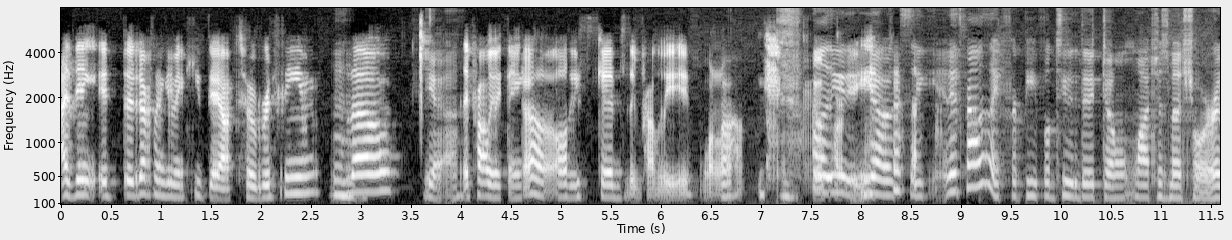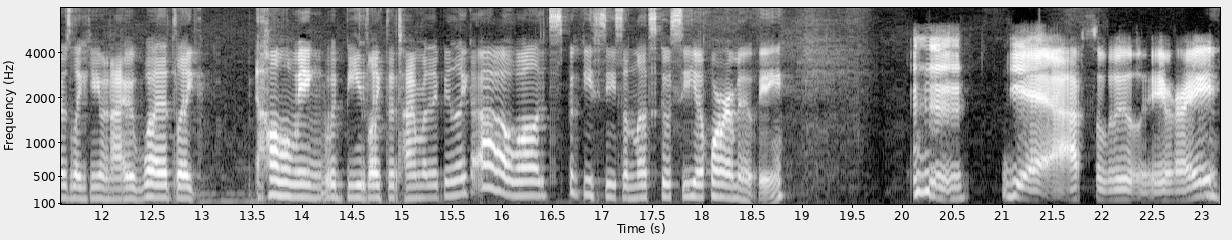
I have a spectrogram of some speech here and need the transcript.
I think it, they're definitely going to keep the October theme Mhm. though. Yeah. They probably think, oh, all these kids, they probably want to Well, you, know, it's like and it's probably like for people too that don't watch as much horror as like you and I would, like Halloween would be like the time where they'd be like, Oh, well it's spooky season, let's go see a horror movie. Mhm. Yeah, absolutely, right?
